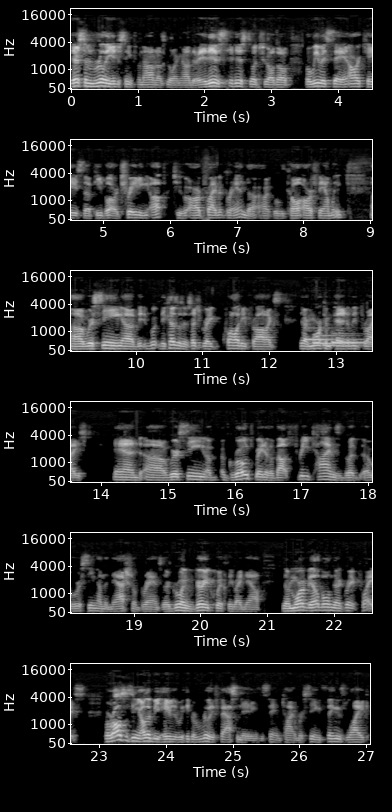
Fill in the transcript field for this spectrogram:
There's some really interesting phenomena going on there. It is it is still true, although what we would say in our case, uh, people are trading up to our private brand, uh, what we call our family. Uh, we're seeing uh, because of such great quality products, they're more competitively priced, and uh, we're seeing a, a, growth rate of about three times what we're seeing on the national brands. They're growing very quickly right now. They're more available and they're a great price. But we're also seeing other behavior that we think are really fascinating at the same time. We're seeing things like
